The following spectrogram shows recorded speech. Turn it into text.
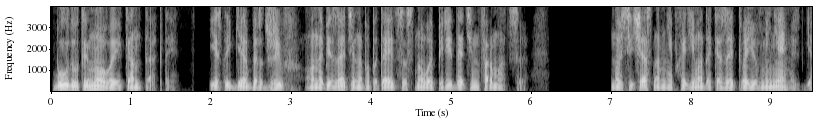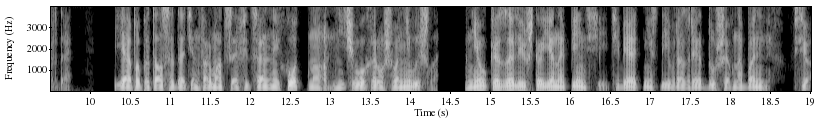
Будут и новые контакты. Если Герберт жив, он обязательно попытается снова передать информацию. Но сейчас нам необходимо доказать твою вменяемость, Герда. Я попытался дать информации официальный ход, но ничего хорошего не вышло. Мне указали, что я на пенсии, тебя отнесли в разряд душевнобольных. Все.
